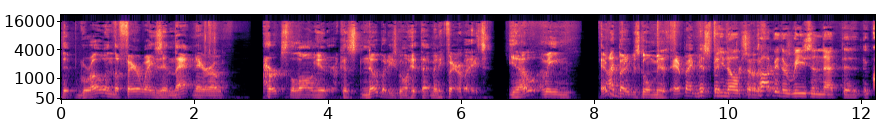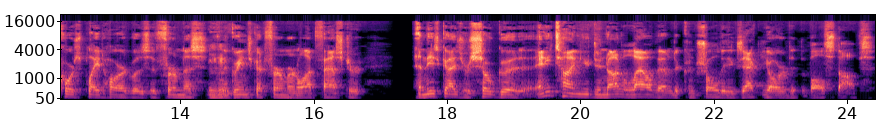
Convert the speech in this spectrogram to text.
that growing the fairways in that narrow hurts the long hitter because nobody's going to hit that many fairways. You know, I mean, everybody think- was going to miss. Everybody missed fifty You know, percent of the probably the reason that the, the course played hard was the firmness. Mhm. The greens got firmer and a lot faster. And these guys are so good. Anytime you do not allow them to control the exact yard that the ball stops,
